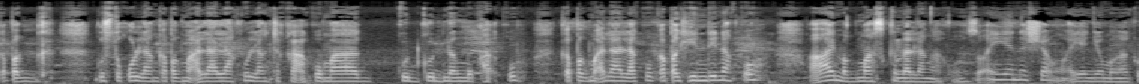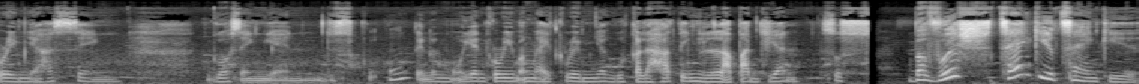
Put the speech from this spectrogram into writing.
Kapag gusto ko lang, kapag maalala ko lang, tsaka ako mag good ng mukha ko. Kapag maalala ko, kapag hindi na ko, ay magmask na lang ako. So ayan na siya. Oh. Ayan yung mga cream niya. Haseng. Goseng yan. Diyos ko. Oh, mo. Yan cream, ang night cream niya. Kalahating lapad yan. Sus. Bavush, thank you, thank you.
